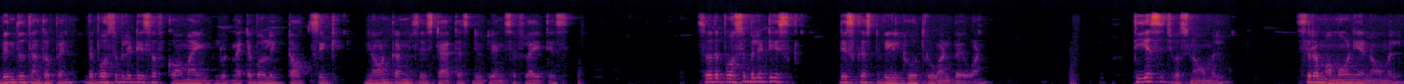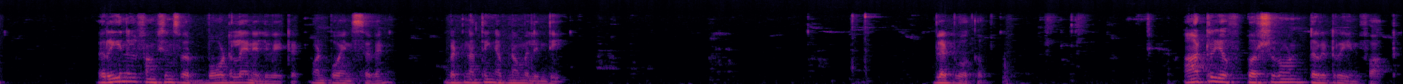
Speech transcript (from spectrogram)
Bindu Thankapan. The possibilities of coma include metabolic, toxic, non-convulsive status due to encephalitis. So the possibilities discussed we will go through one by one. TSH was normal, serum ammonia normal, renal functions were borderline elevated 1.7, but nothing abnormal in the blood workup. Artery of Percheron territory infarct,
